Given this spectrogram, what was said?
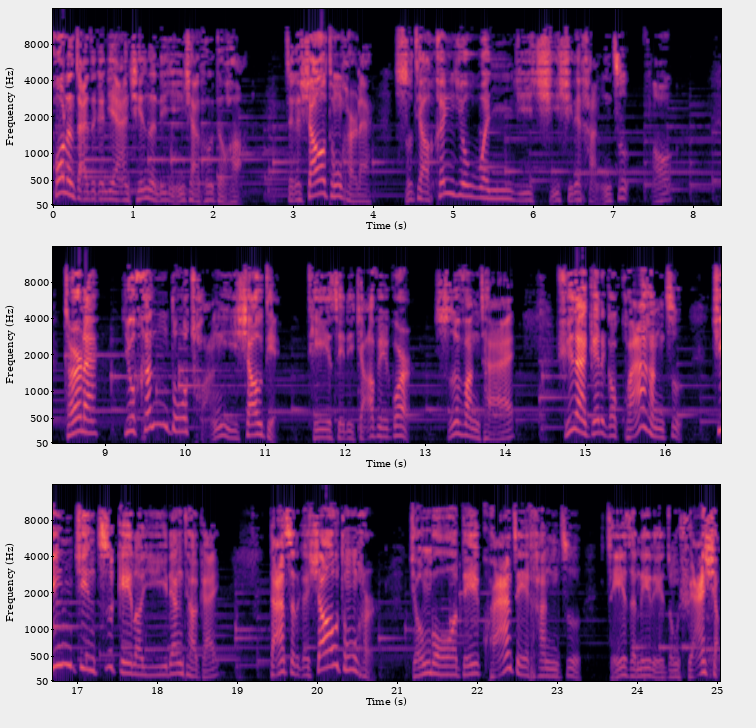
可能在这个年轻人的印象后头哈，这个小通巷呢是条很有文艺气息的巷子哦。这儿呢有很多创意小店、特色的咖啡馆、私房菜。虽然跟那个宽巷子仅仅只隔了一两条街，但是那个小通巷就没得宽窄巷子这阵的那种喧嚣。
